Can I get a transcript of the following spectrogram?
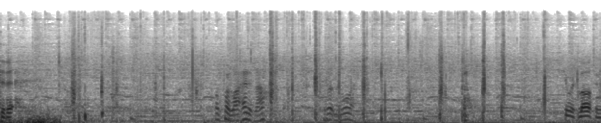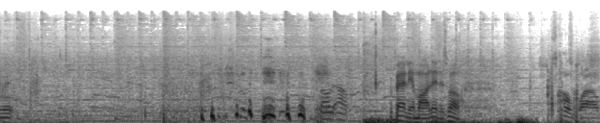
Did it. I'm quite lightheaded now. I don't know why. Too much laughing, mate. Fouled it out. We're barely a mile in as well. Oh wow.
